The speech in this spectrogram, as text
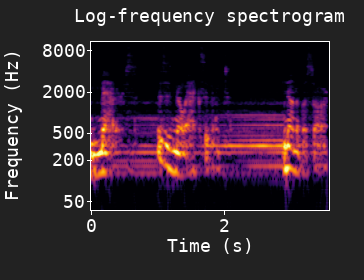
matters. This is no accident. None of us are.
